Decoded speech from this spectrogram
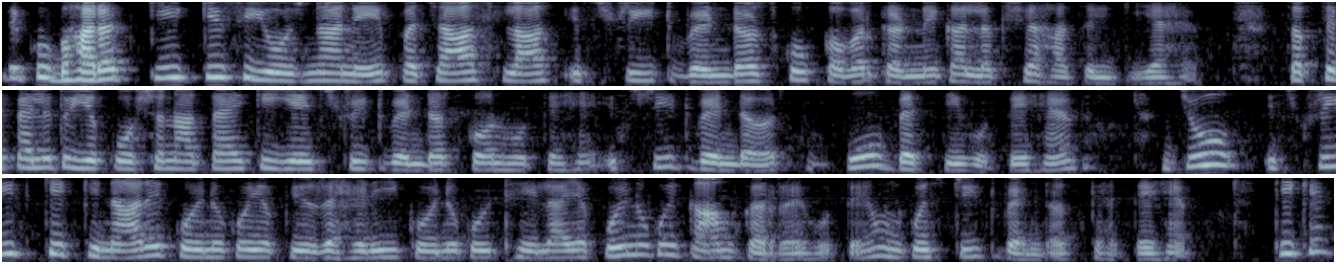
देखो, भारत की किस योजना ने 50 लाख स्ट्रीट वेंडर्स को कवर करने का लक्ष्य हासिल किया है? सबसे पहले तो ये क्वेश्चन आता है कि ये स्ट्रीट वेंडर्स कौन होते हैं? स्ट्रीट वेंडर्स वो व्यक्ति होते हैं जो स्ट्रीट के किनारे कोई ना कोई अपनी रहड़ी, कोई ना कोई ठेला या कोई ना कोई काम कर रहे होते हैं, उनको स्ट्रीट वेंडर्स कहते हैं। ठीक है?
